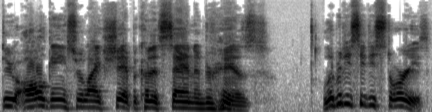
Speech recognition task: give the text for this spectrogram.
do all gangster like shit because it's San Andreas. Liberty City Stories.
